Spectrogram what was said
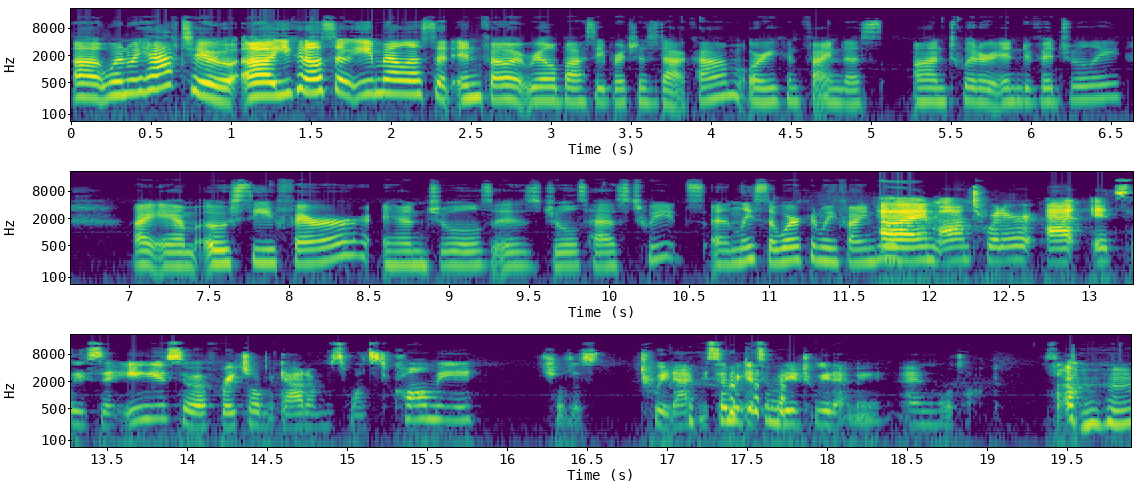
uh, when we have to. Uh, you can also email us at info at realbossybritches.com or you can find us on Twitter individually. I am OC Ferrer and Jules is Jules Has Tweets. And Lisa, where can we find you? I'm on Twitter at it's Lisa E. So if Rachel McAdams wants to call me, she'll just tweet at me. Somebody get somebody to tweet at me, and we'll talk. So Mm-hmm.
